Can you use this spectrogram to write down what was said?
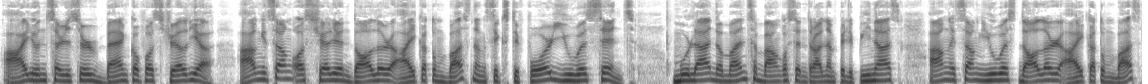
Ayon sa Reserve Bank of Australia, ang isang Australian dollar ay katumbas ng 64 US cents Mula naman sa Bangko Sentral ng Pilipinas, ang isang US dollar ay katumbas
